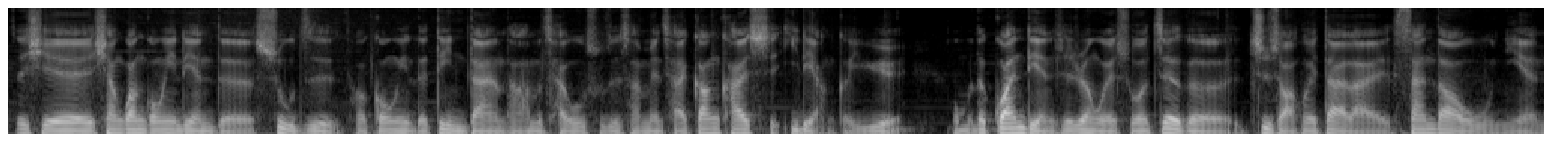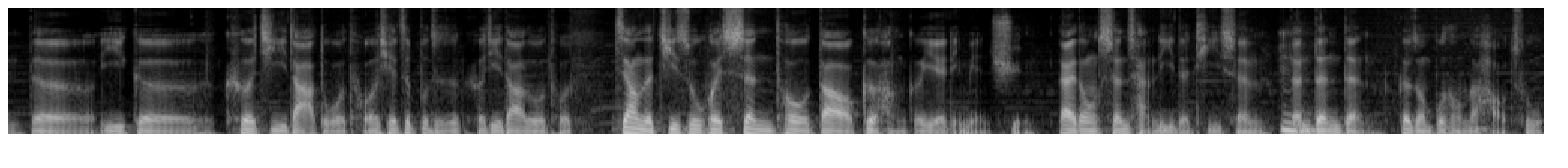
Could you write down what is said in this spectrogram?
这些相关供应链的数字和供应的订单，他们财务数字上面才刚开始一两个月。我们的观点是认为说，这个至少会带来三到五年的一个科技大多头，而且这不只是科技大多头，这样的技术会渗透到各行各业里面去，带动生产力的提升等等等各种不同的好处。嗯、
